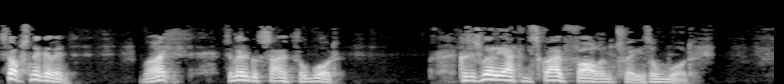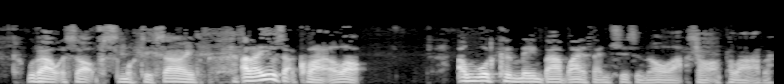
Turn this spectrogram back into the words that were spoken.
Stop sniggering, right? It's a really good sign for wood. Because it's really hard to describe fallen trees and wood without a sort of smutty sign. And I use that quite a lot. And wood can mean barbed wire fences and all that sort of palaver.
